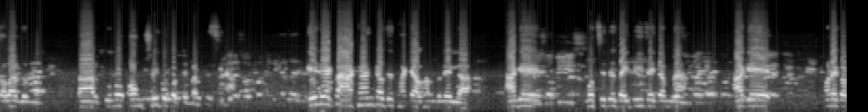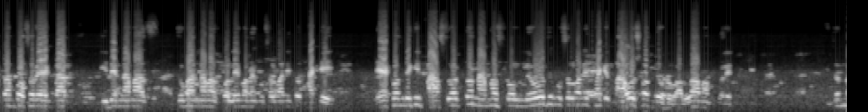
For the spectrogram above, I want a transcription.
চলার জন্য, তার কোনো অংশই তো করতে পারতেছি না। এই যে একটা আকাঙ্ক্ষা যে থাকে, আলহামদুলিল্লাহ, আগে মসজিদে যাইতেই চাইতাম না। আগে মনে করতাম বছরে একবার ঈদের নামাজ জুমার নামাজ পড়লে মনে মুসলমানই তো থাকে। এখন দেখি পাঁচ ওয়াক্ত নামাজ পড়লেও যে মুসলমানই থাকে তাও সন্দেহ, আল্লাহ মাফ করেন জন্য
